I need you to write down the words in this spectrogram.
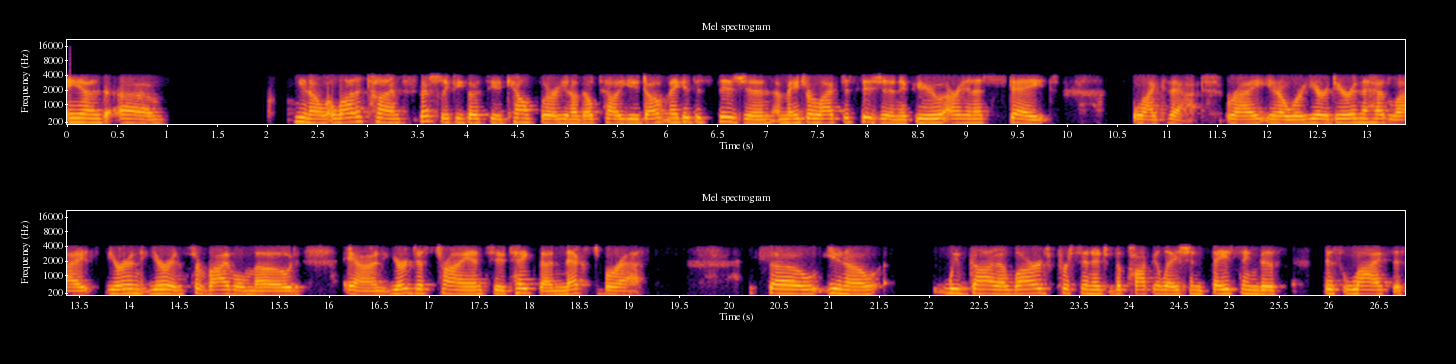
And, um, you know, a lot of times, especially if you go see a counselor, you know, they'll tell you don't make a decision, a major life decision, if you are in a state like that, right? You know, where you're deer in the headlights, you're in you're in survival mode and you're just trying to take the next breath. So, you know, we've got a large percentage of the population facing this this life, this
